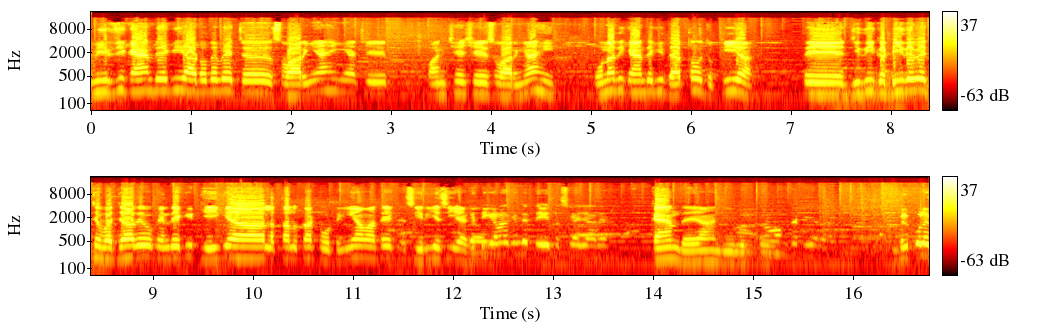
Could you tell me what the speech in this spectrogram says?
ਵੀਰ ਜੀ ਕਹਿੰਦੇ ਕਿ ਆਟੋ ਦੇ ਵਿੱਚ ਸਵਾਰੀਆਂ ਹੈਗੀਆਂ 6 5 6 6 ਸਵਾਰੀਆਂ ਸੀ ਉਹਨਾਂ ਦੀ ਕਹਿੰਦੇ ਕਿ ਡੈਥ ਹੋ ਚੁੱਕੀ ਆ ਤੇ ਜਿਹਦੀ ਗੱਡੀ ਦੇ ਵਿੱਚ ਵੱਜਾ ਤੇ ਉਹ ਕਹਿੰਦੇ ਕਿ ਠੀਕ ਆ ਲੱਤਾਂ ਲੁੱਤਾਂ ਟੁੱਟ ਗਈਆਂ ਵਾ ਤੇ ਸੀਰੀਅਸ ਹੀ ਹੈਗਾ। ਗੱਡੀ ਵਾਲਾ ਕਹਿੰਦੇ ਤੇਜ਼ ਦੱਸਿਆ ਜਾ ਰਿਹਾ। ਕਹਿੰਦੇ ਆ ਹਾਂਜੀ ਬਿਲਕੁਲ। ਬਿਲਕੁਲ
